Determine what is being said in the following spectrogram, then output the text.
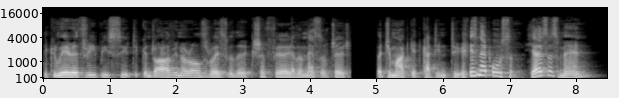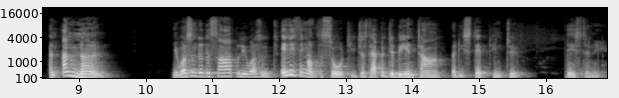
you can wear a three piece suit, you can drive in a Rolls Royce with a chauffeur, you have a massive church, but you might get cut in two. Isn't that awesome? Here's this man, an unknown. He wasn't a disciple, he wasn't anything of the sort. He just happened to be in town, but he stepped into destiny.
